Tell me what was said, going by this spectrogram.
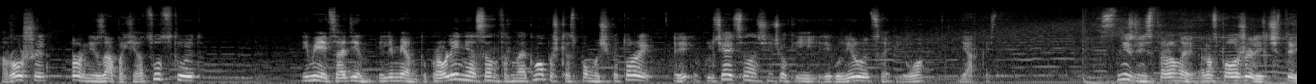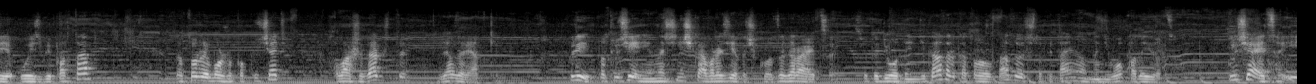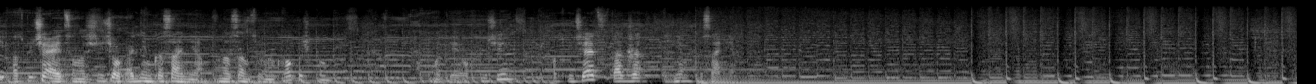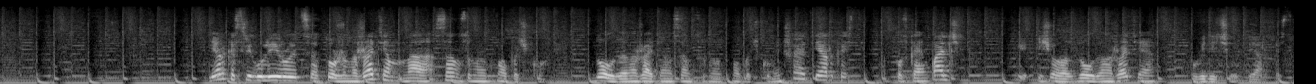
хороший. Сторонние запахи отсутствуют. Имеется один элемент управления, сенсорная кнопочка, с помощью которой включается ночничок и регулируется его яркость. С нижней стороны расположили 4 USB порта, которые можно подключать ваши гаджеты для зарядки. При подключении ночничка в розеточку загорается светодиодный индикатор, который указывает, что питание на него подается. Включается и отключается ночничок одним касанием на сенсорную кнопочку. Вот я его включил. Отключается также одним касанием. Яркость регулируется тоже нажатием на сенсорную кнопочку. Долгое нажатие на сенсорную кнопочку уменьшает яркость. Отпускаем пальчик. И еще раз долгое нажатие увеличивает яркость.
